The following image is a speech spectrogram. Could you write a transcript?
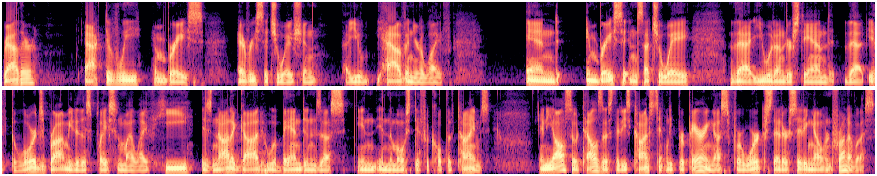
Rather, actively embrace every situation that you have in your life and embrace it in such a way that you would understand that if the Lord's brought me to this place in my life, He is not a God who abandons us in, in the most difficult of times. And He also tells us that He's constantly preparing us for works that are sitting out in front of us.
